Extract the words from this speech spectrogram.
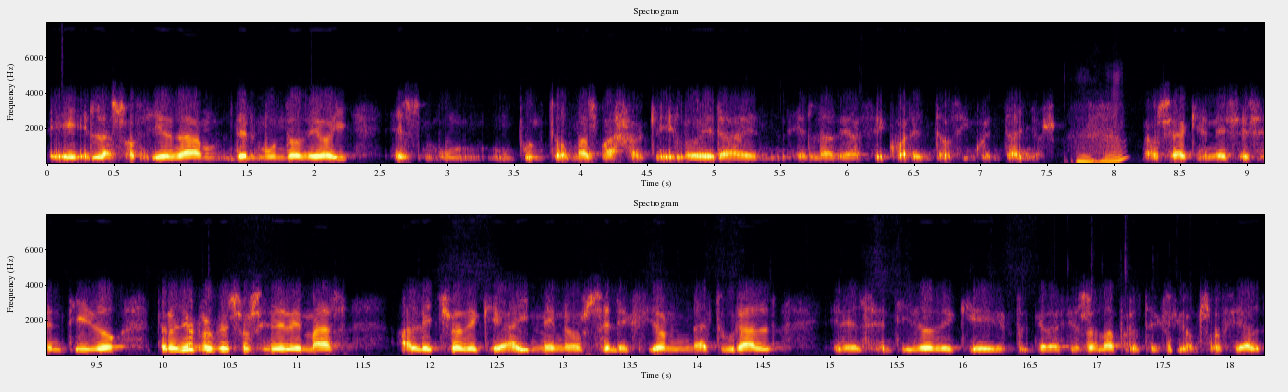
en eh, la sociedad del mundo de hoy es un, punto más baja que lo era en, la de hace 40 o 50 años. O sea que en ese sentido, pero yo creo que eso se debe más al hecho de que hay menos selección natural en el sentido de que gracias a la protección social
